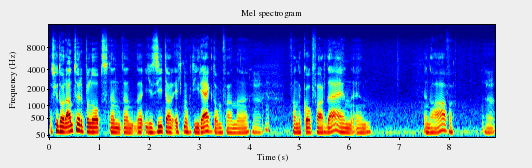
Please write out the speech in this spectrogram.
Als je door Antwerpen loopt, dan, dan, dan je ziet daar echt nog die rijkdom van, eh, Ja. van de koopvaardij en, en, en de haven. Ja.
